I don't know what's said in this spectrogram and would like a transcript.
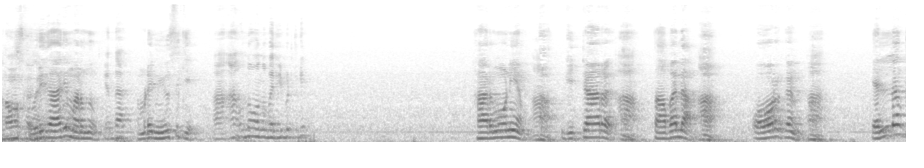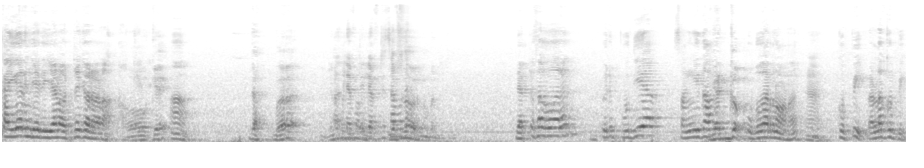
നമസ്കാരം. ഒരു കാര്യം മറന്നു. എന്താ? നമ്മുടെ മ്യൂസിക് ഒന്ന് ഒന്ന് പരിചയപ്പെടുത്തിക്കേ. Harmonium guitar guitar tabla. Organ എല്ലാം കൈകാര്യം ചെയ്ത് ഇയാൾ ഒറ്റയ്ക്ക് ഒരാളാ. ഓക്കെ. ആ. ഇതാ വേറെ ആ, ലെഫ്റ്റ്- സഹോദരൻ. ലെഫ്റ്റ് സഹോദരൻ ഒരു പുതിയ സംഗീത. ഉപകരണമാണ്. ആ. കുപ്പി വെള്ളക്കുപ്പി.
